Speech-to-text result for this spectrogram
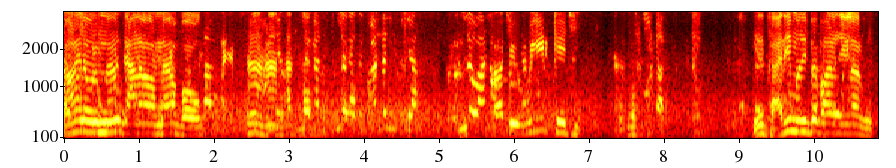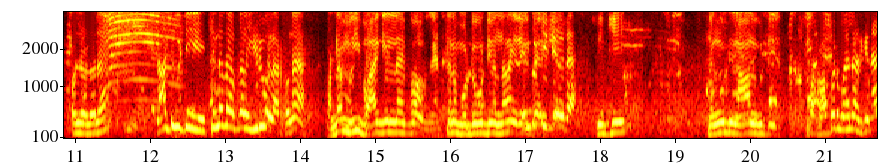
காலையில ஒரு மணி நேரம் சாயந்தரம் ஒரு மணி நேரம் போகும். ராஜு உயிர் கேஜி. இது கறி மதிப்பே பதினஞ்சு கிலோ இருக்கும். ஒண்ணு ஒண்ணுண்ணா நாட்டுக்குட்டி சின்னதா இருந்தாலும் இருவலா இருக்கும்ண்ணா? உடம்பு போய் பாக்கியம் இப்போ. எத்தனை பொட்டு குட்டி வந்தாலும் இல்லையா? நிக்கி செங்குட்டி நாலு குட்டி. ரப்பர் மாதிரி இருக்குண்ணா?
